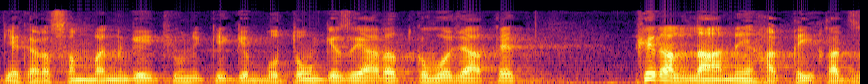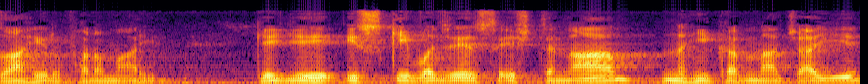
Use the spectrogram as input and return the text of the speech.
کہ ایک رسم بن گئی تھی ان کی کہ بتوں کی زیارت کو وہ جاتے تھے۔ پھر اللہ نے حقیقت ظاہر فرمائی کہ یہ اس کی وجہ سے اجتناب نہیں کرنا چاہیے۔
